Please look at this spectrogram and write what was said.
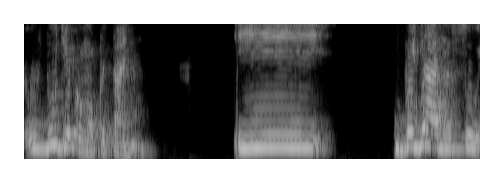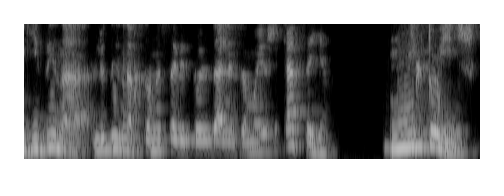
в будь-якому питанні. І бо я несу єдина людина, хто несе відповідальність за моє життя, це я, ніхто інший.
